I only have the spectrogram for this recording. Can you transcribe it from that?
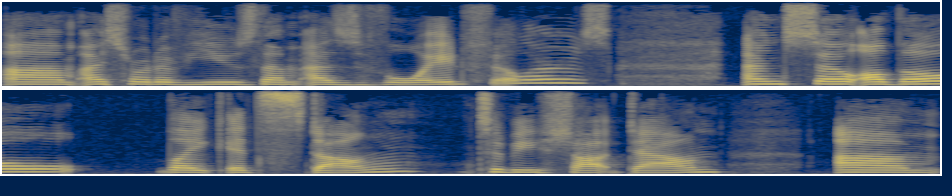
Um, I sort of use them as void fillers. And so, although like it stung to be shot down, um,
